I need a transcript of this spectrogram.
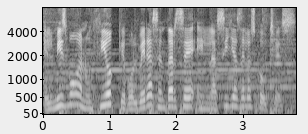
Él mismo anunció que volverá a sentarse en las sillas de los coaches.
